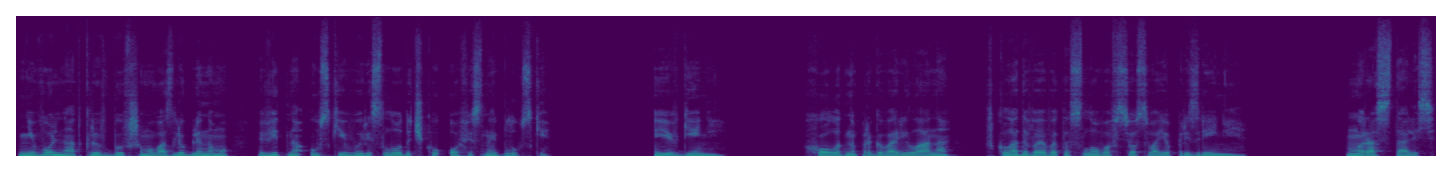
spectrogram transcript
невольно открыв бывшему возлюбленному вид на узкий вырез лодочку офисной блузки. «Евгений», — холодно проговорила она, — вкладывая в это слово все свое презрение. «Мы расстались,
